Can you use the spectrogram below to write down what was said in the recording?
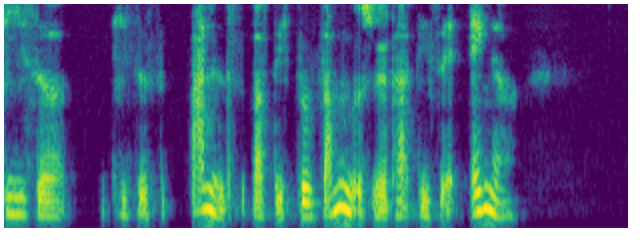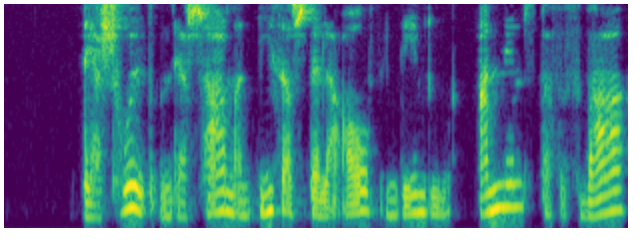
diese, dieses Band, was dich zusammengeschnürt hat, diese Enge, der Schuld und der Scham an dieser Stelle auf, indem du annimmst, dass es war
